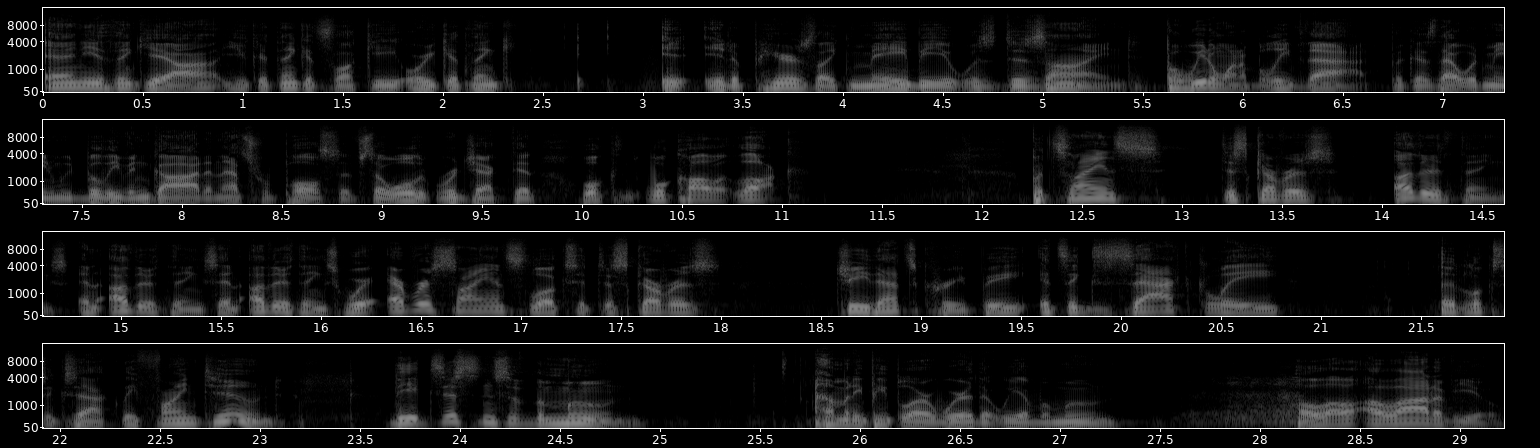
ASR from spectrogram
And you think, yeah, you could think it's lucky, or you could think it, it, appears like maybe it was designed. But we don't want to believe that because that would mean we'd believe in God and that's repulsive. So we'll reject it. We'll, we'll call it luck. But science discovers other things and other things and other things. Wherever science looks, it discovers gee, that's creepy. It's exactly, it looks exactly fine tuned. The existence of the moon. How many people are aware that we have a moon? A, lo- a lot of you.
